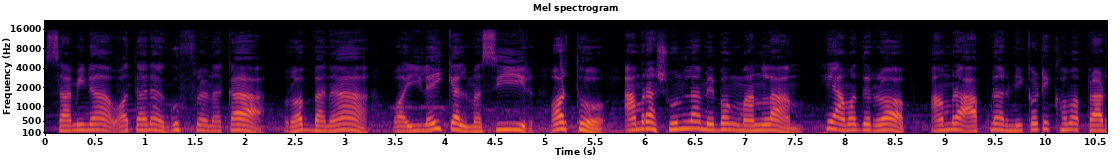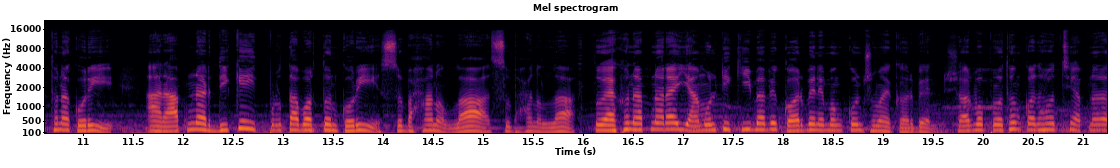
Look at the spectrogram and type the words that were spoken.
সামিনা ওয়াতানা গুফরানাকা রব্বানা ওয়া ইলাইকাল মাসির। অর্থ, আমরা শুনলাম এবং মানলাম। হে আমাদের রব, আমরা আপনার নিকটে ক্ষমা প্রার্থনা করি আর আপনার দিকেই প্রত্যাবর্তন করি। সুবহান আল্লাহ সুবহান আল্লাহ তো এখন আপনারা এই আমলটি কীভাবে করবেন এবং কোন সময় করবেন? সর্বপ্রথম কথা হচ্ছে আপনারা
